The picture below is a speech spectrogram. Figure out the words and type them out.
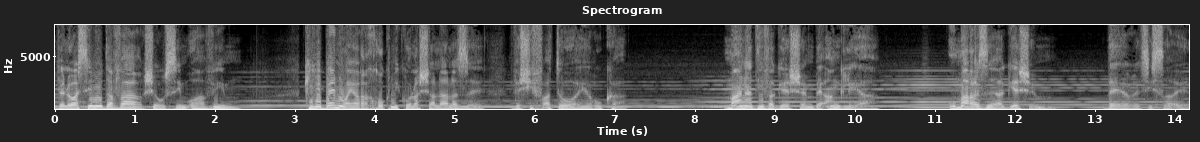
ולא עשינו דבר שעושים אוהבים. כי ליבנו היה רחוק מכל השלל הזה ושפעתו הירוקה. מה נדיב הגשם באנגליה, ומה רזה הגשם בארץ ישראל.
